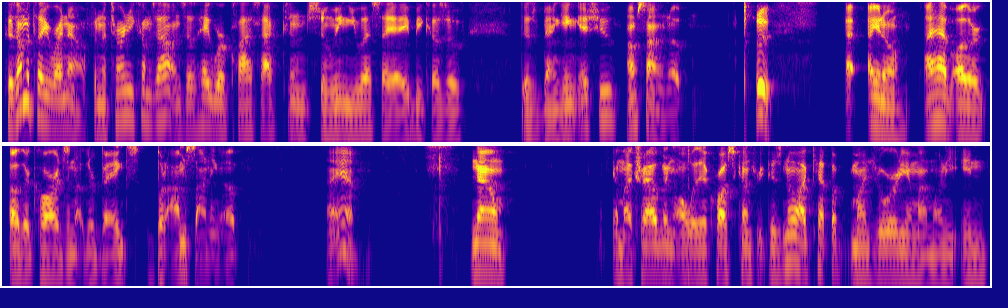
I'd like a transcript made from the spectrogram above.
because I'm going to tell you right now, if an attorney comes out and says, hey, we're class action suing USAA because of this banking issue, I'm signing up. I, you know, I have other other cards and other banks, but I'm signing up. I am. Now, am I traveling all the way across the country? Because no, I kept a majority of my money in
